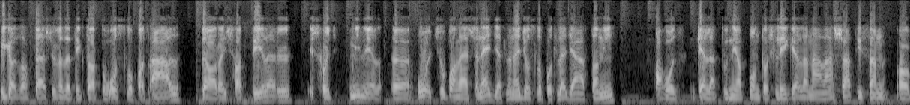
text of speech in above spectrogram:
igaz a felső vezetéktartó oszlop az áll, de arra is hat szélerő, és hogy minél uh, olcsóbban lehessen egyetlen egy oszlopot legyártani, ahhoz kellett tudni a pontos légellenállását, hiszen ha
